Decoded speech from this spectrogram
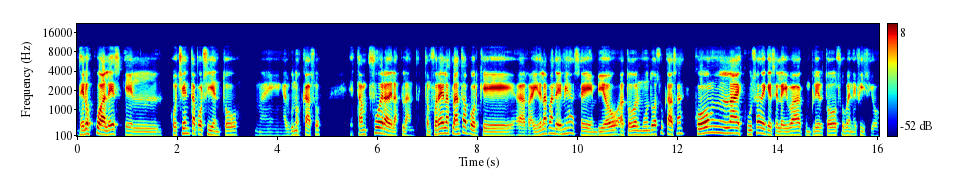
de los cuales el 80% en algunos casos están fuera de las plantas. Están fuera de las plantas porque a raíz de la pandemia se envió a todo el mundo a su casa con la excusa de que se le iba a cumplir todos sus beneficios,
